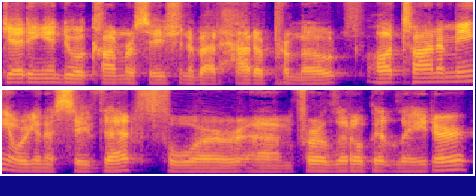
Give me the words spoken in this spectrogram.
getting into a conversation about how to promote autonomy, we're going to save that for um, for a little bit later.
